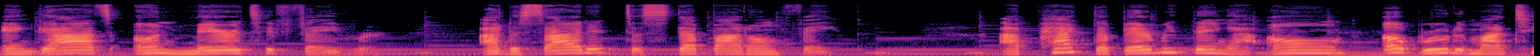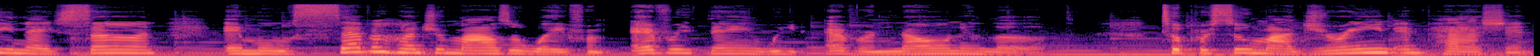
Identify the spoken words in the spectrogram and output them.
and God's unmerited favor, I decided to step out on faith. I packed up everything I owned, uprooted my teenage son, and moved 700 miles away from everything we'd ever known and loved to pursue my dream and passion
